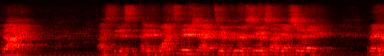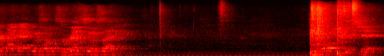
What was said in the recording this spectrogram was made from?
Die. I did this. I did one stage dive to a career suicide yesterday, and I heard my neck was almost a real suicide. Too this shit.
